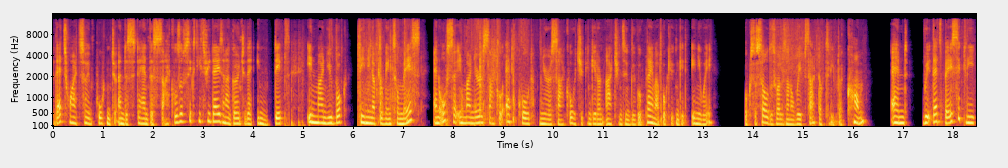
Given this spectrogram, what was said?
that's why it's so important to understand the cycles of 63 days. And I go into that in depth in my new book, Cleaning Up Your Mental Mess and also in my Neurocycle app called Neurocycle, which you can get on iTunes and Google Play. My book you can get anywhere. Books are sold as well as on our website, drleaf.com. And that's basically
